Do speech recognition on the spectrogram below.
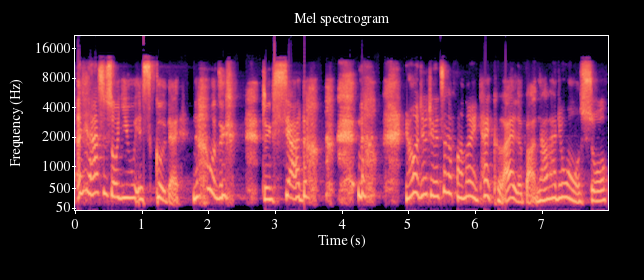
而且他是说 “You is good” 哎、然后我就就吓到，然后然后我就觉得这个房东也太可爱了吧，然后他就问我说：“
